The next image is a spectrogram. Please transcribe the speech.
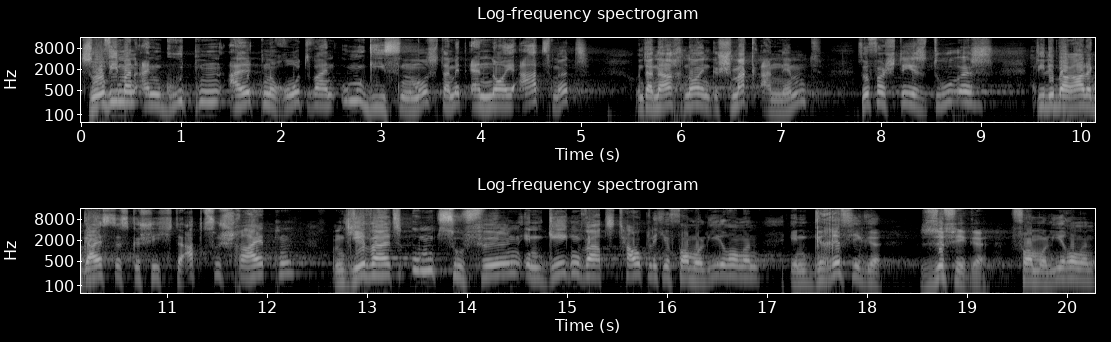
So wie man einen guten alten Rotwein umgießen muss, damit er neu atmet und danach neuen Geschmack annimmt, so verstehst du es, die liberale Geistesgeschichte abzuschreiten und jeweils umzufüllen in gegenwartstaugliche Formulierungen, in griffige, süffige Formulierungen,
